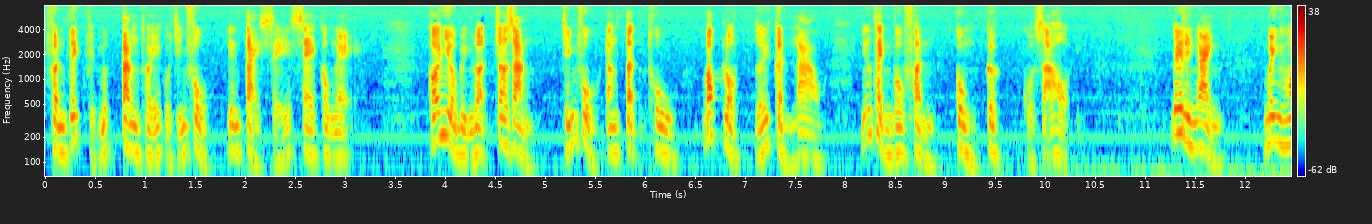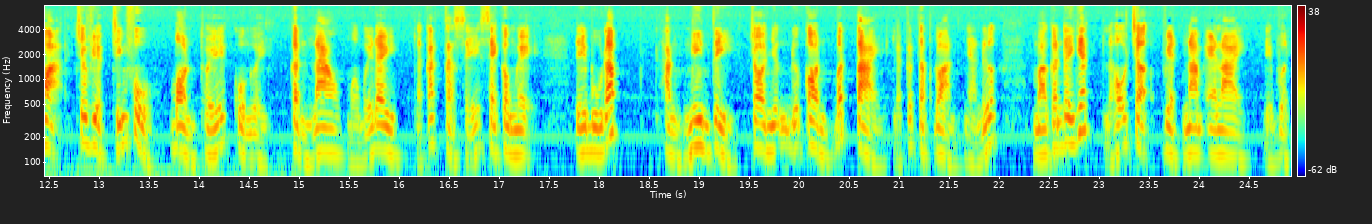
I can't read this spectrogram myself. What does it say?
phân tích về mức tăng thuế của chính phủ lên tài xế xe công nghệ. Có nhiều bình luận cho rằng chính phủ đang tận thu, bóc lột giới cẩn lao những thành vô phần cùng cực của xã hội. Đây là hình ảnh minh họa cho việc chính phủ bòn thuế của người cần lao mà mới đây là các tài xế xe công nghệ để bù đắp hàng nghìn tỷ cho những đứa con bất tài là các tập đoàn nhà nước mà gần đây nhất là hỗ trợ Việt Nam Airlines để vượt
